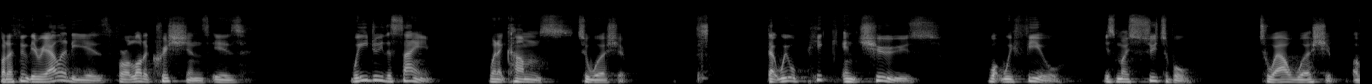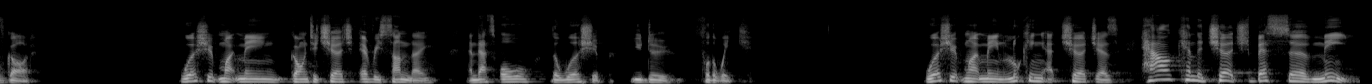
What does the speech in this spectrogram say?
But I think the reality is, for a lot of Christians, is we do the same when it comes to worship. That we will pick and choose what we feel is most suitable to our worship of God. Worship might mean going to church every Sunday, and that's all the worship you do for the week. Worship might mean looking at church as how can the church best serve me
